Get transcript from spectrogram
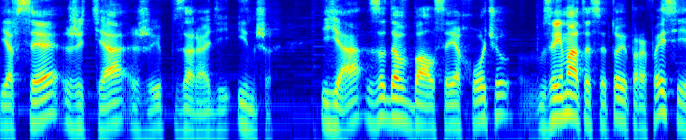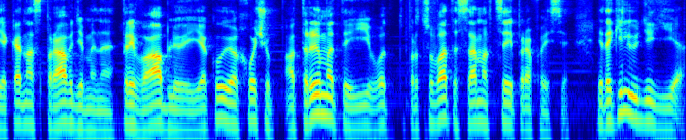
я все життя жив заради інших. Я задовбався, я хочу займатися тою професією, яка насправді мене приваблює, яку я хочу отримати і от працювати саме в цій професії. І такі люди є.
